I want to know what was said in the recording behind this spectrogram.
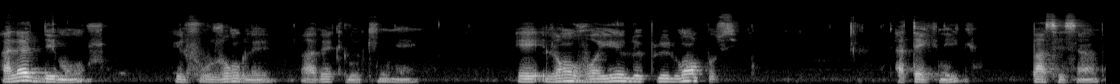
À l'aide des manches, il faut jongler avec le kiné et l'envoyer le plus loin possible. La technique, pas si simple.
